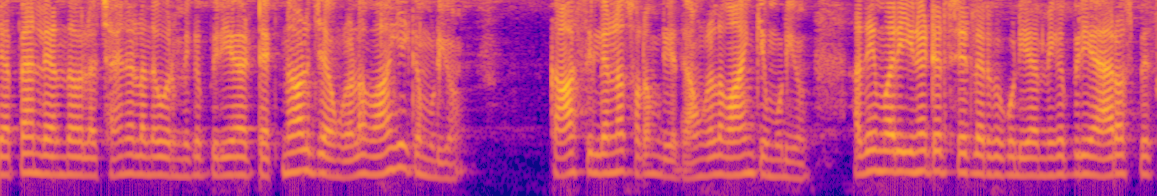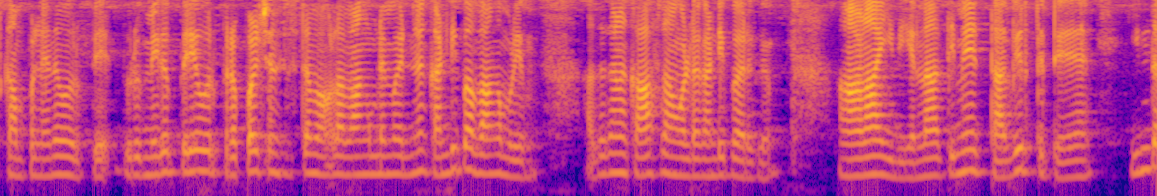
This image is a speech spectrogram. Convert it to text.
ஜப்பான்லேருந்தோ இல்லை சைனாலேருந்தோ ஒரு மிகப்பெரிய டெக்னாலஜி அவங்களால வாங்கிக்க முடியும். காசு இல்லைன்னா சொல்ல முடியாது. அவங்களால வாங்கிக்க முடியும். அதே மாதிரி யுனைடெட் ஸ்டேட்டில் இருக்கக்கூடிய மிகப்பெரிய ஏரோஸ்பேஸ் கம்பெனிலேருந்து ஒரு ஒரு மிகப்பெரிய ஒரு ப்ரப்பல்ஷன் சிஸ்டம் அவங்களால வாங்க முடியுமா அப்படின்னா கண்டிப்பாக வாங்க முடியும். அதுக்கான காசு அவங்கள்ட்ட கண்டிப்பாக இருக்குது ஆனால் இது எல்லாத்தையுமே தவிர்த்துட்டு இந்த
